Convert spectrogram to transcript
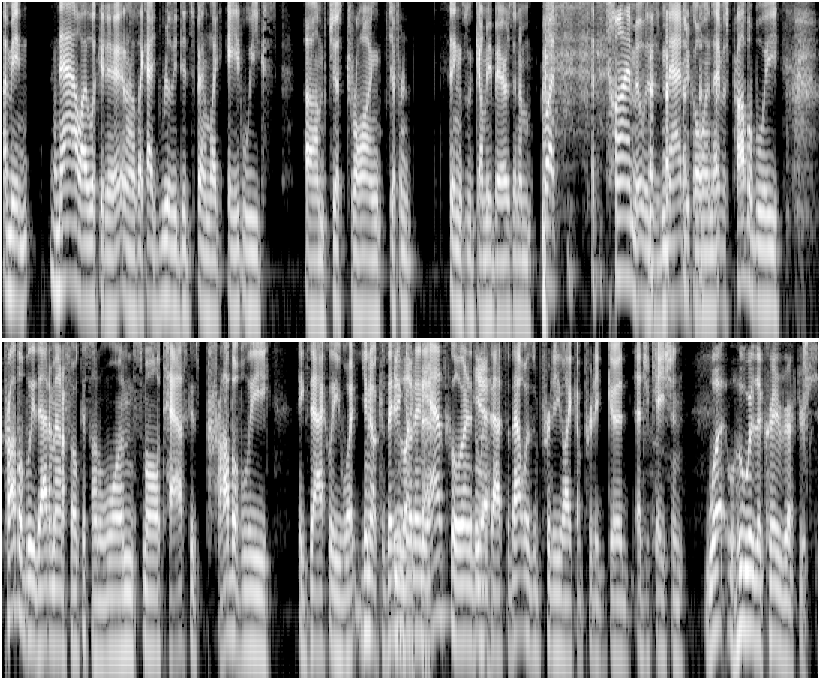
I mean, now I look at it and I was like, I really did spend like eight weeks um, just drawing different things with gummy bears in them. But at the time, it was magical, and it was probably probably that amount of focus on one small task is probably exactly what you know because they didn't like go to any ad school or anything Yeah. like that. So that was a pretty like a pretty good education. What? Who were the creative directors?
